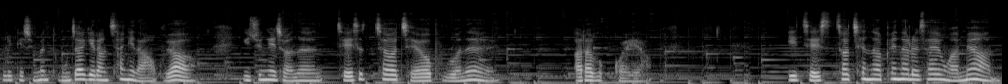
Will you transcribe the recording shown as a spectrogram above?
클릭해 주면 동작이랑 창이 나오고요. 이 중에 저는 제스처 제어 부분을 알아볼 거예요. 이 제스처 채널 패널을 사용하면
